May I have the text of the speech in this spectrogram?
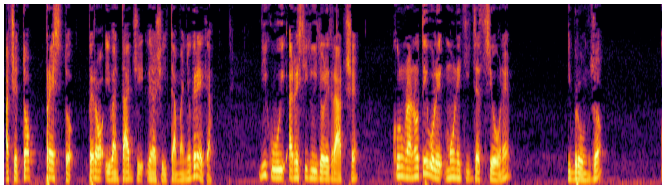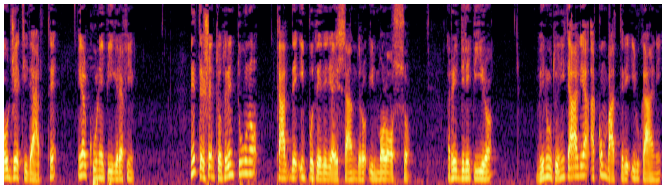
Accettò presto però i vantaggi della civiltà magnogreca, di cui ha restituito le tracce con una notevole monetizzazione di bronzo, oggetti d'arte e alcune epigrafi. Nel 331 cadde in potere di Alessandro il Molosso, re dell'Epiro, venuto in Italia a combattere i Lucani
